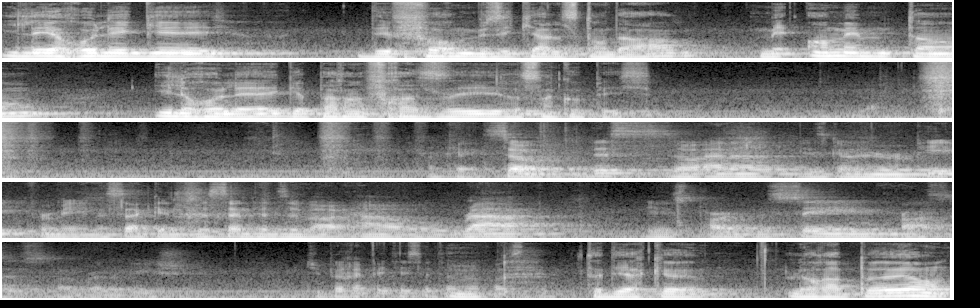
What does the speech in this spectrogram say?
il est relégué des formes musicales standards, mais en même temps, il relègue par un phrasé euh, syncopé. Okay, so this, so Anna is going to repeat for me in a second the sentence about how rap is part of the same process of relegation. Tu peux répéter cette Mm. C'est-à-dire que le rappeur,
